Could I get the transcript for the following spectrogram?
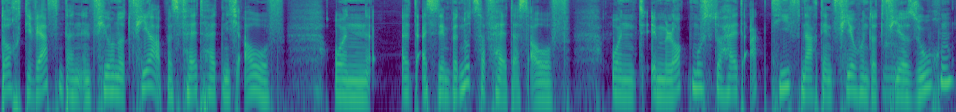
Doch, die werfen dann in 404, aber es fällt halt nicht auf. Und äh, also dem Benutzer fällt das auf. Und im Log musst du halt aktiv nach den 404 mhm. suchen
